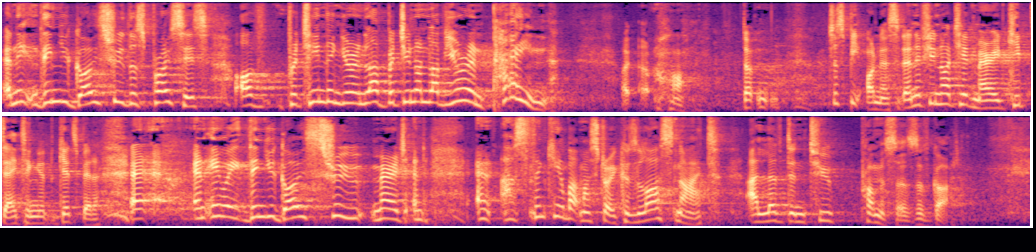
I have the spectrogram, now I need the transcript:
And then, you go through this process of pretending you're in love, but you're not in love, you're in pain. Uh, oh, just be honest. And if you're not yet married, keep dating, it gets better. And, and anyway, then you go through marriage. And, and I was thinking about my story because last night I lived in two promises of God.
